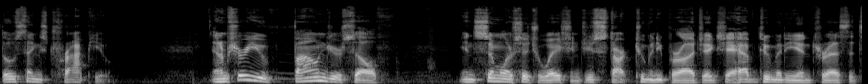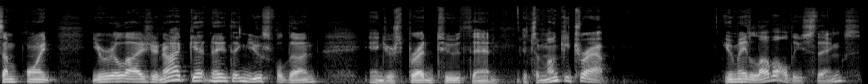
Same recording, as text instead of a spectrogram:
those things trap you. And I'm sure you've found yourself in similar situations. You start too many projects, you have too many interests. At some point, you realize you're not getting anything useful done and you're spread too thin. It's a monkey trap. You may love all these things,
